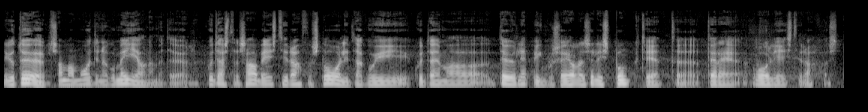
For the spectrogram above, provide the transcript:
ju tööl, samamoodi nagu meie oleme tööl. kuidas ta saab Eesti rahvast hoolida, kui, kui tema töölepingus ei ole sellist punkti, et tere, hooli Eesti rahvast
